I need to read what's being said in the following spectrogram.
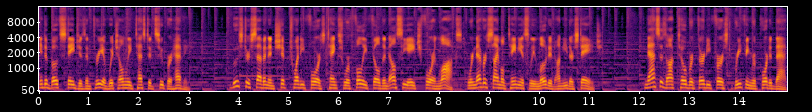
into both stages and three of which only tested super heavy. Booster 7 and Ship 24's tanks were fully filled and LCH-4 and LOX, were never simultaneously loaded on either stage. NASA's October 31 briefing reported that,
